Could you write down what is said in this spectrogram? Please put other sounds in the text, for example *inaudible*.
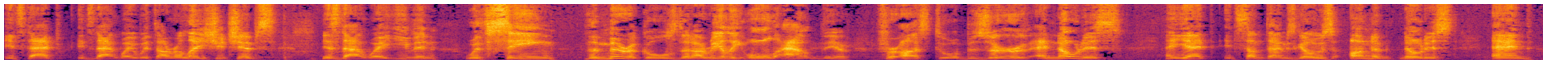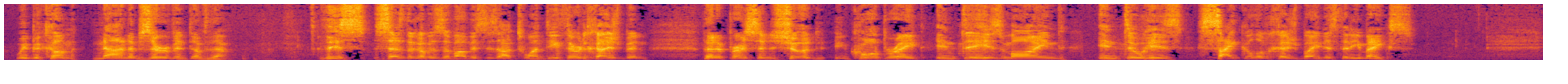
It's that it's that way with our relationships, is that way even with seeing the miracles that are really all out there for us to observe and notice, and yet it sometimes goes unnoticed and we become non observant of them. This, says the Chavazavavis, is our 23rd cheshbon that a person should incorporate into his mind, into his cycle of cheshbonis that he makes.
